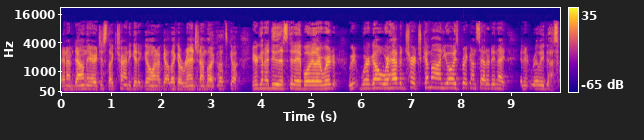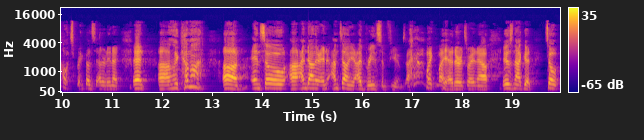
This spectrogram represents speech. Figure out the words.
And I'm down there just like trying to get it going. I've got like a wrench and I'm like, let's go. You're going to do this today, boiler. We're, we're going, we're having church. Come on. You always break on Saturday night. And it really does always break on Saturday night. And uh, I'm like, come on. Um, and so uh, I'm down there and I'm telling you, I breathe some fumes. like my head hurts right now. It was not good. So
